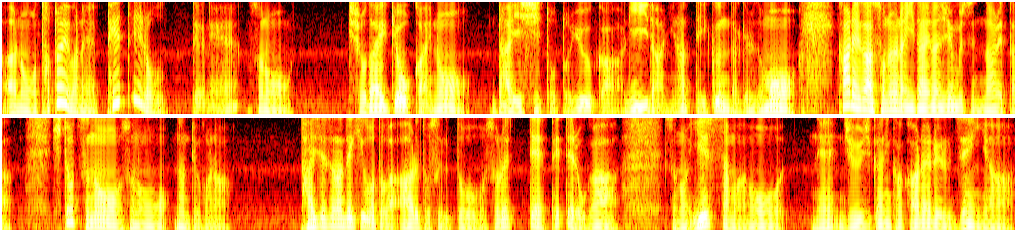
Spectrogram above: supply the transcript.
あの、例えばね、ペテロってね、その、初代教会の大使徒というかリーダーになっていくんだけれども、彼がそのような偉大な人物になれた、一つの、その、なんていうかな、大切な出来事があるとすると、それってペテロが、そのイエス様をね、十字架にかかられる前夜、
